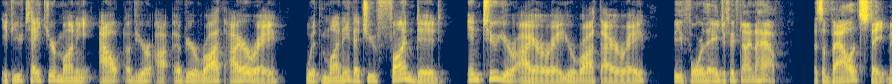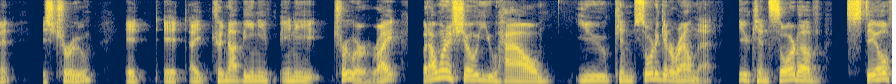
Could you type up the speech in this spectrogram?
if you take your money out of your of your Roth IRA with money that you funded into your IRA, your Roth IRA before the age of 59 and a half. That's a valid statement. It's true. It it I could not be any any truer, right? But I want to show you how you can sort of get around that. You can sort of still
